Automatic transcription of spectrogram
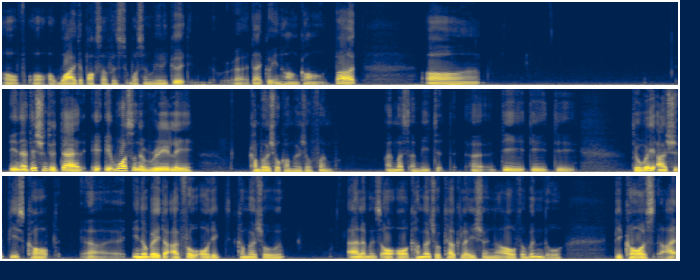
of, why the box office wasn't really good, uh, that good in Hong Kong. But uh, in addition to that, it, it, wasn't a really commercial commercial film. I must admit it. Uh, the the the the way I should be sculpted uh, in a way that I throw all the commercial elements or, or commercial calculation out of the window because I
